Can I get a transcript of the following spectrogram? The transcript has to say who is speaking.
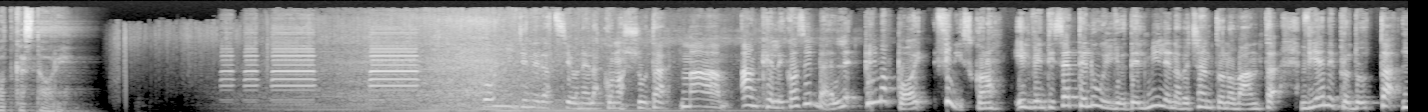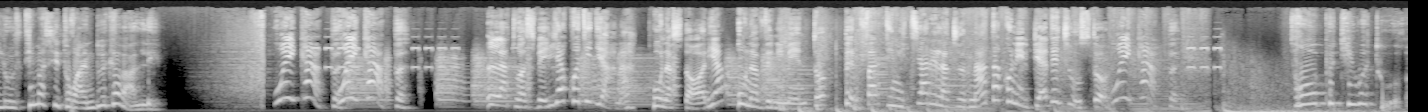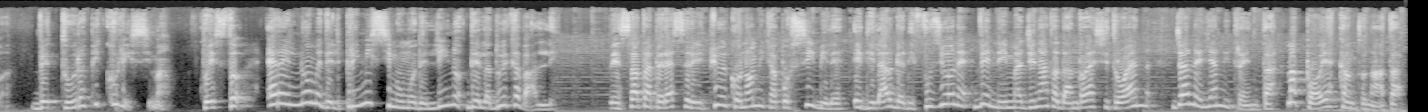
Speaker 1: Podcast Story.
Speaker 2: Ogni generazione l'ha conosciuta, ma anche le cose belle prima o poi finiscono. Il 27 luglio del 1990 viene prodotta l'ultima Citroën due cavalli.
Speaker 3: Wake up! Wake up! La tua sveglia quotidiana. Una storia, un avvenimento per farti iniziare la giornata con il piede giusto. Wake up!
Speaker 2: Petit Voiture, vettura piccolissima. Questo era il nome del primissimo modellino della due cavalli. Pensata per essere il più economica possibile e di larga diffusione, venne immaginata da André Citroën già negli anni 30, ma poi accantonata.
